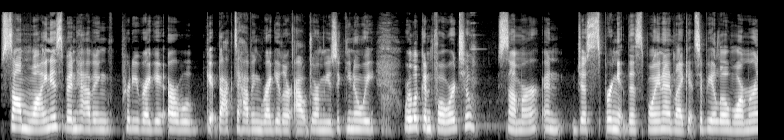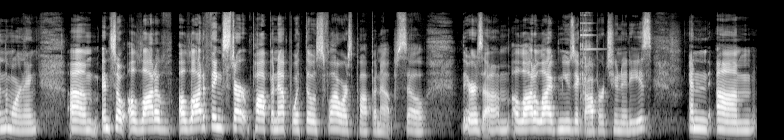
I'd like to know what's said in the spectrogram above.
Psalm Wine has been having pretty regular, or we'll get back to having regular outdoor music. You know, we we're looking forward to summer and just spring at this point. I'd like it to be a little warmer in the morning, um, and so a lot of a lot of things start popping up with those flowers popping up. So there's um, a lot of live music opportunities, and um,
